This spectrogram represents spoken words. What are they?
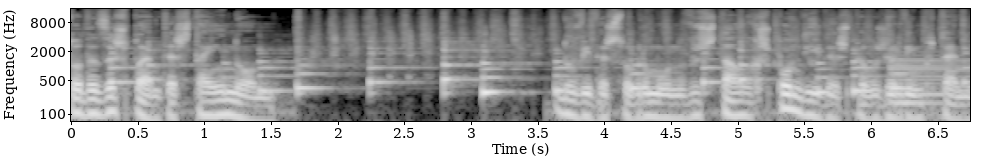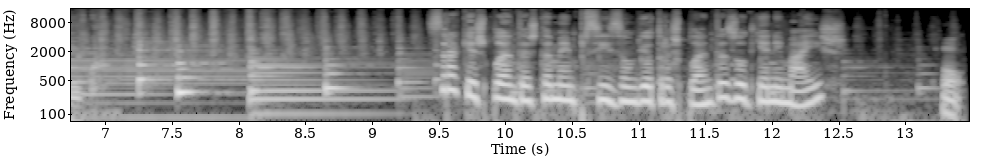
Todas as plantas têm nome. Dúvidas sobre o mundo vegetal respondidas pelo Jardim Botânico. Será que as plantas também precisam de outras plantas ou de animais? Bom,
